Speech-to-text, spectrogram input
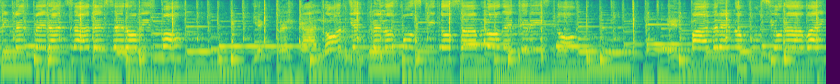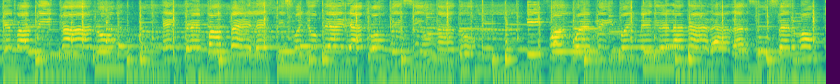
Sin la esperanza de ser obispo. Y entre el calor y entre los mosquitos habló de Cristo. El padre no funcionaba en el Vaticano. Entre papeles y sueños de aire acondicionado. Y fue a pueblito en medio de la nada a dar su sermón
